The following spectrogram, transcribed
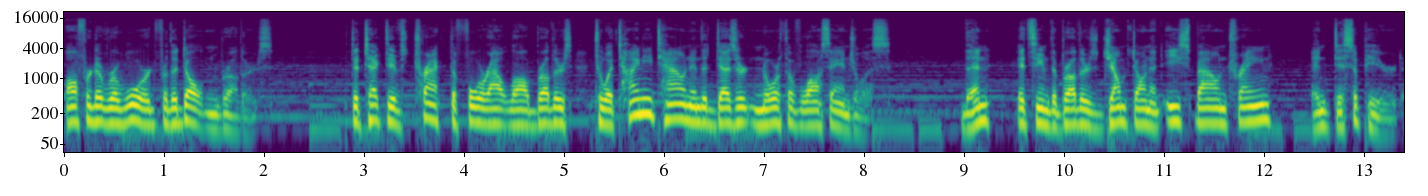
offered a reward for the Dalton brothers. Detectives tracked the four outlaw brothers to a tiny town in the desert north of Los Angeles. Then it seemed the brothers jumped on an eastbound train and disappeared.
